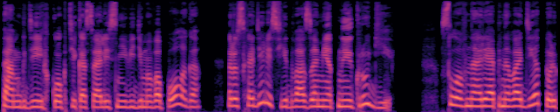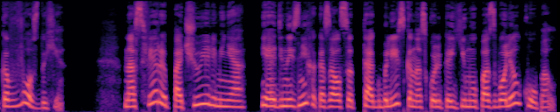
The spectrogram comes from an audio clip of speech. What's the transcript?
Там, где их когти касались невидимого полога, расходились едва заметные круги, словно рябь на воде, только в воздухе. Носферы почуяли меня, и один из них оказался так близко, насколько ему позволил купол.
